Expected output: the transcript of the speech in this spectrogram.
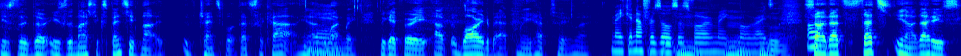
is the ver- is the most expensive mode of transport. That's the car, you know, Yeah. the one we, we get very uh, worried about. and We have to. Uh, Make enough resources Mm-hmm. for and make more roads. so Oh. that's that's you know that is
